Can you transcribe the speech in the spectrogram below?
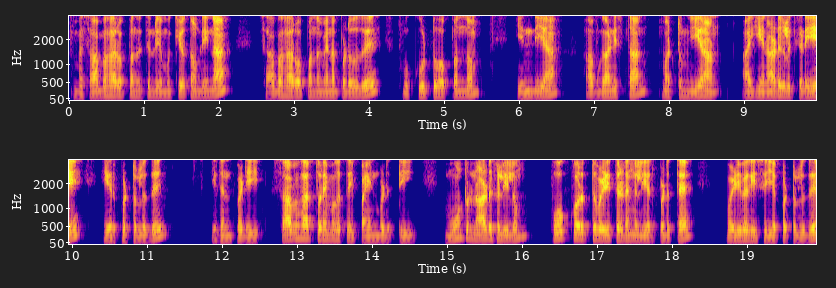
இப்போ சாபஹார் ஒப்பந்தத்தினுடைய முக்கியத்துவம் அப்படின்னா சாபஹார் ஒப்பந்தம் எனப்படுவது முக்கூட்டு ஒப்பந்தம் இந்தியா ஆப்கானிஸ்தான் மற்றும் ஈரான் ஆகிய நாடுகளுக்கிடையே ஏற்பட்டுள்ளது. இதன்படி சாபகார் துறைமுகத்தை பயன்படுத்தி மூன்று நாடுகளிலும் போக்குவரத்து வழித்தடங்கள் ஏற்படுத்த வழிவகை செய்யப்பட்டுள்ளது.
